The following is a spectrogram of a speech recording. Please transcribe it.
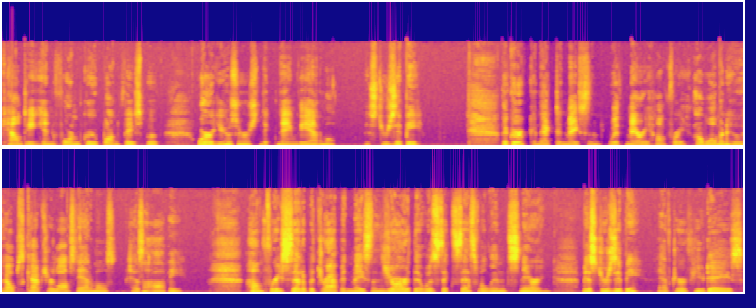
County Informed group on Facebook, where users nicknamed the animal Mr. Zippy. The group connected Mason with Mary Humphrey, a woman who helps capture lost animals as a hobby. Humphrey set up a trap in Mason's yard that was successful in snaring Mr. Zippy after a few days.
